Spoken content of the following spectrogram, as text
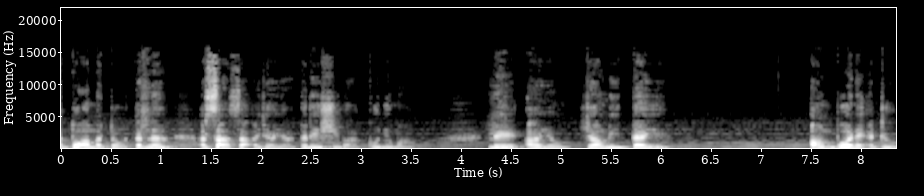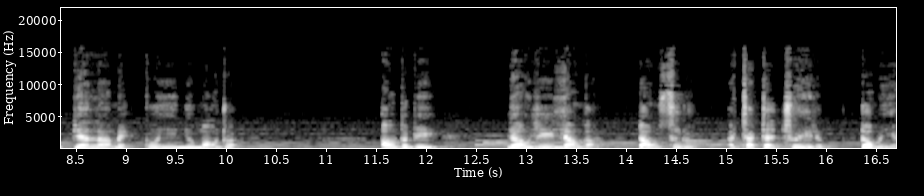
အသွားမတော်တလှမ်းအဆဆအရာရာတတိရှိပါကိုညုံမောင်လင်းအာယုံရောင်နီတန်းရင်အောင်ပွဲနဲ့အတူပြန်လာမဲ့ကိုရင်ညုံမောင်အတွက်အောင်တပြေညောင်ရီလောင်းကတောင်းစုတွေအထက်ထက်ချွေးလို့တော့မရ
